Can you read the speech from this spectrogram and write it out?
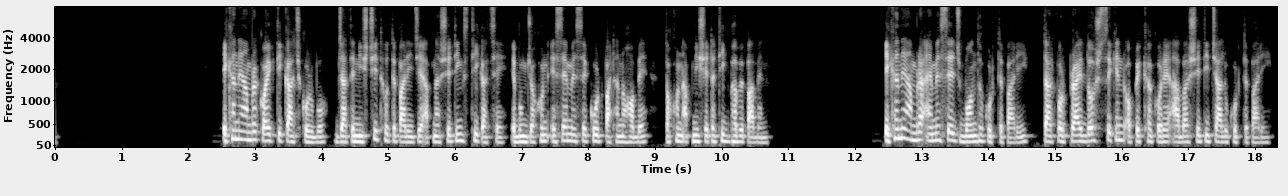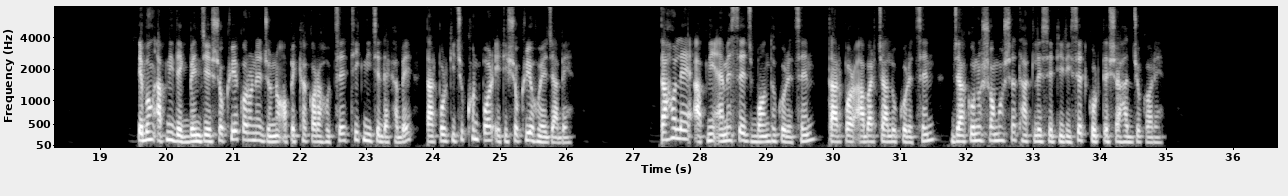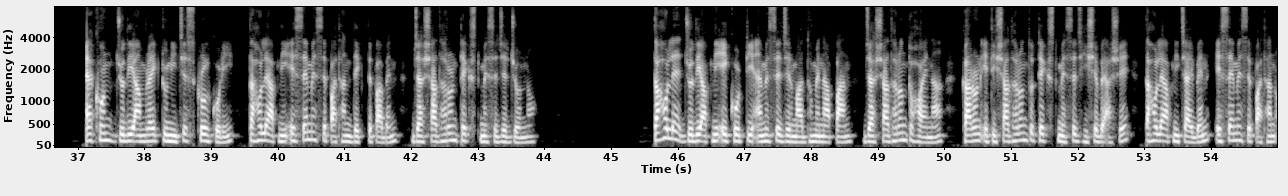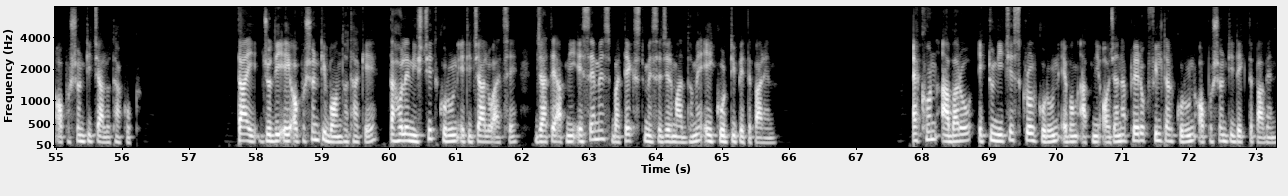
এখানে আমরা কয়েকটি কাজ করব যাতে নিশ্চিত হতে পারি যে আপনার সেটিংস ঠিক আছে এবং যখন এস এম এস এ কোড পাঠানো হবে, তখন আপনি সেটা ঠিকভাবে পাবেন। এখানে আমরা এমএসএজ বন্ধ করতে পারি, তারপর প্রায় দশ সেকেন্ড অপেক্ষা করে আবার সেটি চালু করতে পারি। এবং আপনি দেখবেন যে সক্রিয়করণের জন্য অপেক্ষা করা হচ্ছে, ঠিক নিচে দেখাবে, তারপর কিছুক্ষণ পর এটি সক্রিয় হয়ে যাবে। তাহলে আপনি এমএসএজ বন্ধ করেছেন, তারপর আবার চালু করেছেন, যা কোনো সমস্যা থাকলে সেটি রিসেট করতে সাহায্য করে। এখন যদি আমরা একটু নিচে স্ক্রোল করি, তাহলে আপনি এস এম এ পাঠান দেখতে পাবেন, যা সাধারণ টেক্সট মেসেজের জন্য। তাহলে যদি আপনি এই কোডটি এমএসএজের মাধ্যমে না পান, যা সাধারণত হয় না, কারণ এটি সাধারণত টেক্সট মেসেজ হিসেবে আসে, তাহলে আপনি চাইবেন এস এম এস পাঠান অপশনটি চালু থাকুক। তাই, যদি এই অপশনটি বন্ধ থাকে, তাহলে নিশ্চিত করুন এটি চালু আছে, যাতে আপনি এস এম এস বা টেক্সট মেসেজের মাধ্যমে এই কোডটি পেতে পারেন। এখন আবারও একটু নিচে স্ক্রোল করুন এবং আপনি অজানা প্রেরক ফিল্টার করুন, অপশনটি দেখতে পাবেন।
